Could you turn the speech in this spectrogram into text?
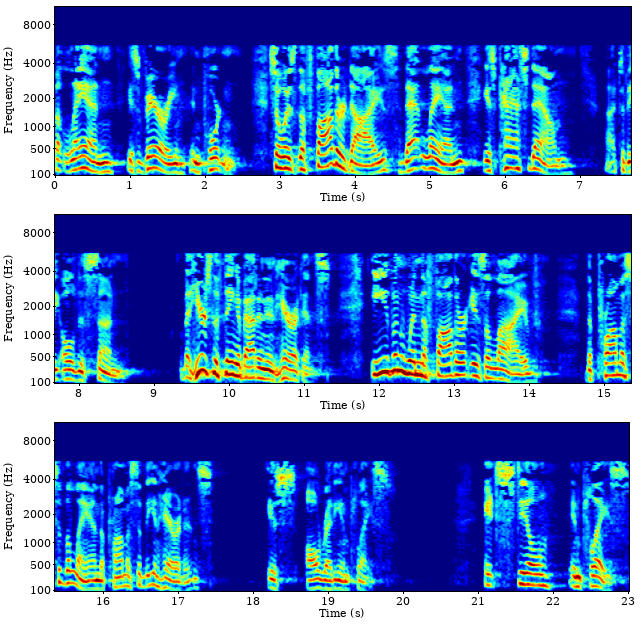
but land is very important. So as the father dies, that land is passed down uh, to the oldest son. But here's the thing about an inheritance. Even when the father is alive, the promise of the land, the promise of the inheritance is already in place. It's still in place,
